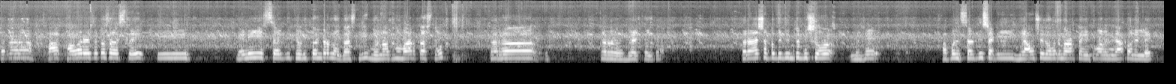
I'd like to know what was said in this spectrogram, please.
तर हा फवाऱ्याचं कसं असतंय की यांनी सर्दी थोडी कंट्रोल होत असती म्हणून आपण मारत असतो. तर तर ब्लॅक कलर तर अशा पद्धतीने तुम्ही शो म्हणजे आपण सर्दीसाठी हे औषध वगैरे मारतोय तुम्हाला मी दाखवलेलं आहे.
